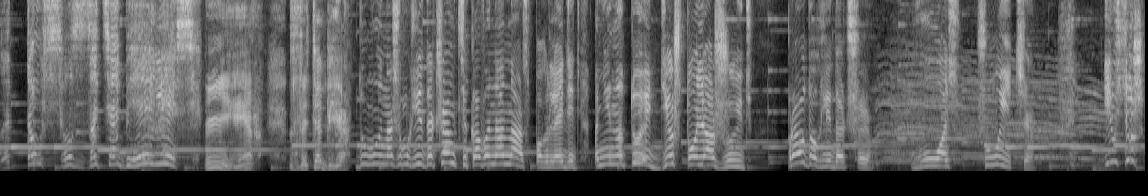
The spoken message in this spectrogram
Гэта ўсё з-за цябе, Лесік. Не, з-за цябе. Думаю, нашым гледачам цікава на нас паглядзець, а не на тое, дзе што ляжыць. Праўда, гледачы? Вось, чуеце? І ўсё ж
